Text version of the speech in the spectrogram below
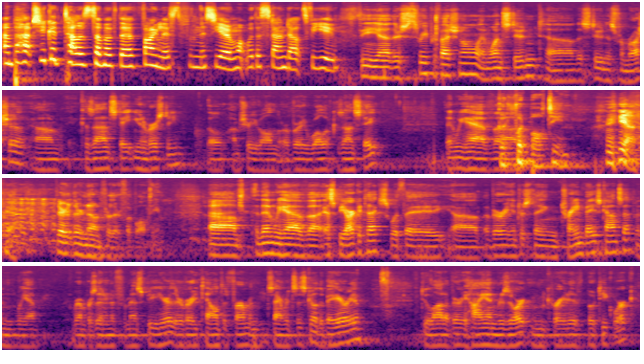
And perhaps you could tell us some of the finalists from this year and what were the standouts for you? The, uh, there's three professional and one student. Uh, the student is from Russia, um, Kazan State University, though I'm sure you all are very well of Kazan State. Then we have... Good uh, football team. yeah, yeah. They're, they're known for their football team. Um, and then we have uh, SB Architects with a, uh, a very interesting train-based concept, and we have representative from SB here. They're a very talented firm in San Francisco, the Bay Area. Do a lot of very high-end resort and creative boutique work.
